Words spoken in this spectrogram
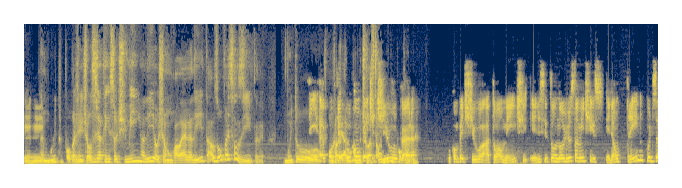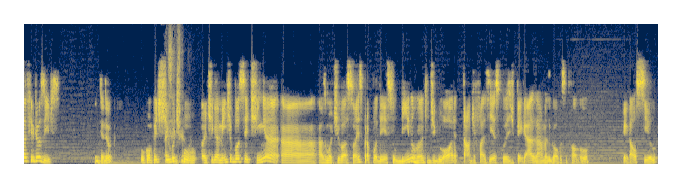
Uhum. É muito pouca gente. Ou você já tem seu timinho ali, ou chama um colega ali e tal, ou vai sozinho, tá ligado? Muito. Sim, é porque falei, o competitivo, cara. O competitivo atualmente, ele se tornou justamente isso. Ele é um treino por desafio de Osiris. Entendeu? O competitivo, tipo, antigamente você tinha a, as motivações para poder subir no rank de glória, tal, de fazer as coisas, de pegar as armas, igual você falou, pegar o selo.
